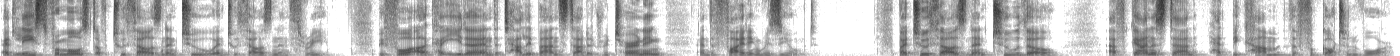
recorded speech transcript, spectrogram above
at least for most of 2002 and 2003, before Al-Qaeda and the Taliban started returning and the fighting resumed. By 2002, though, Afghanistan had become the forgotten war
